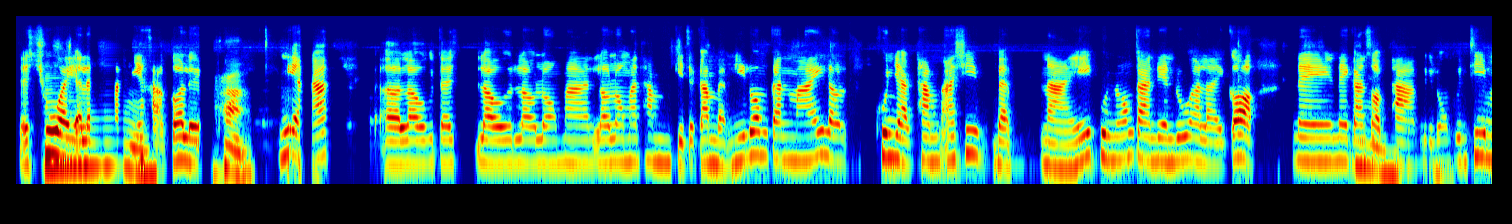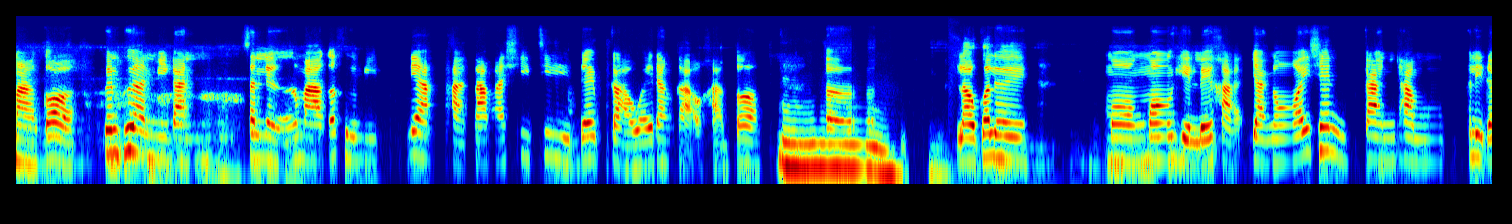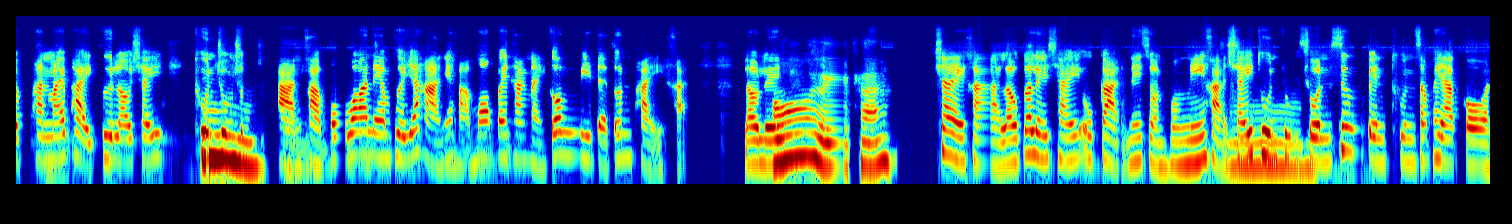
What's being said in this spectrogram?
จะช่วยอะไรแบบนี้ค่ะ ก็เลยค่ะ เนี่ยนะเออเราจะเราเราลองมาเราลองมาทำกิจกรรมแบบนี้ร่วมกันไหมเราคุณอยากทำอาชีพแบบไหน คุณต้องการเรียนรู้อะไรก็ในในการสอบถามหรือลงพื้นที่มาก็เพื่อนๆมีการเสนอมาก็คือมีเนี่ยค่ะตามอาชีพที่ได้กล่าวไว้ดังกล่าวค่ะ ก็อืมเอ่อ เราก็เลยมองมองเห็นเลยค่ะ อย่างน้อยเช่น การทำผลิตภัณฑ์ไม้ไผ่คือเราใช้ทุนชุมชนฐานค่ะ เพราะว่าในอำเภอยะหาเนี่ยค่ะ มองไปทางไหนก็มีแต่ต้นไผ่ค่ะ เราเลยอ๋อเลยคะใช่ค่ะ เราก็เลยใช้โอกาสในส่วนของนี้ค่ะอืมใช้ทุนชุมชนซึ่งเป็นทุนทรัพยากร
